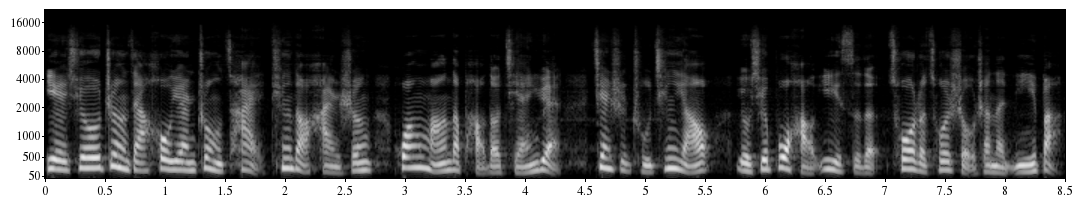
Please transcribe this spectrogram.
叶修正在后院种菜，听到喊声，慌忙的跑到前院，见是楚清瑶，有些不好意思的搓了搓手上的泥巴。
